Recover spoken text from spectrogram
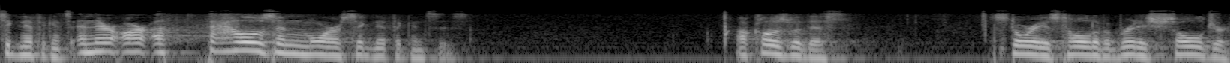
significance. And there are a thousand more significances. I'll close with this. A story is told of a British soldier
